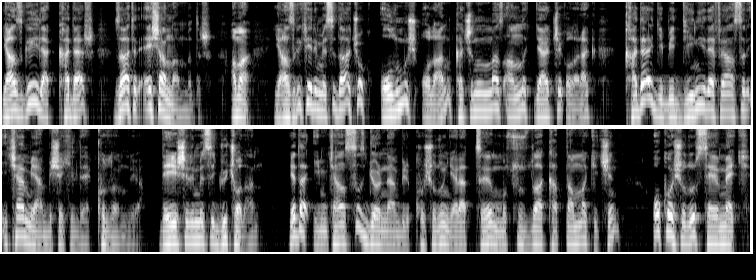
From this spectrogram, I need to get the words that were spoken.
Yazgıyla kader zaten eş anlamlıdır. Ama yazgı kelimesi daha çok olmuş olan kaçınılmaz anlık gerçek olarak kader gibi dini referansları içermeyen bir şekilde kullanılıyor değiştirilmesi güç olan ya da imkansız görünen bir koşulun yarattığı mutsuzluğa katlanmak için o koşulu sevmek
